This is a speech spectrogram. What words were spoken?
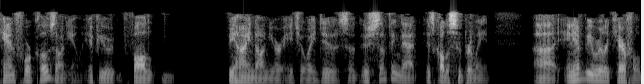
can foreclose on you if you fall behind on your HOA dues. So there's something that is called a super lien, uh, and you have to be really careful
